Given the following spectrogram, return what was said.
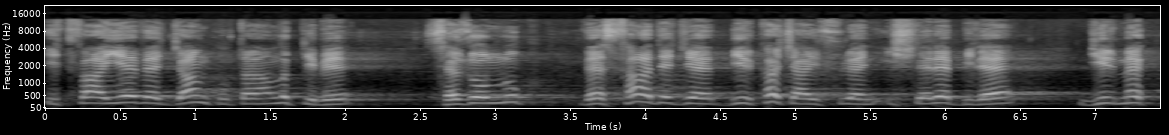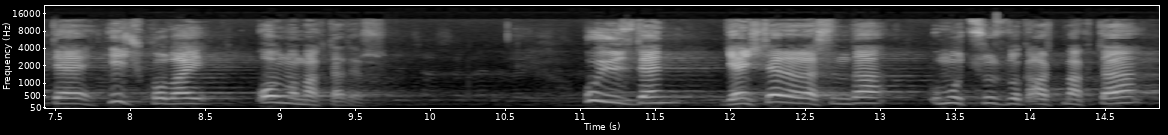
itfaiye ve can kurtaranlık gibi sezonluk ve sadece birkaç ay süren işlere bile girmek de hiç kolay olmamaktadır. Bu yüzden gençler arasında umutsuzluk artmakta,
